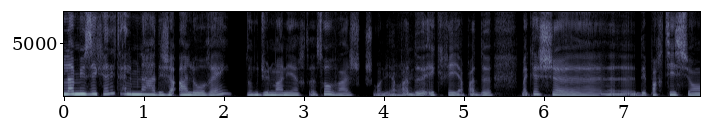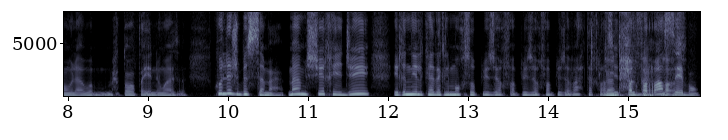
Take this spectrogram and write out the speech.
la musique هذه تعلمناها déjà à l'oreille donc d'une manière sauvage شغل y a pas d'écrit y a pas de ما كاش des partitions ولا محطوطين كلش بالسمع. même الشيخ يجي يغني لك هذاك ال morceau plusieurs fois plusieurs fois plusieurs fois حتى خلاص يدخل في الراس c'est bon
